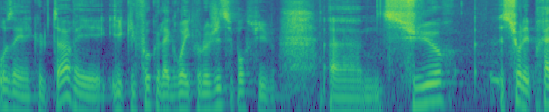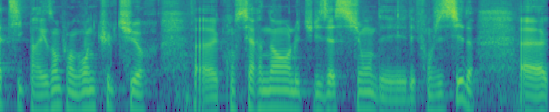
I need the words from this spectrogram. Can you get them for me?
aux agriculteurs et, et qu'il faut que l'agroécologie se poursuive. sur sur les pratiques, par exemple en grande culture, euh, concernant l'utilisation des, fongicides, euh,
